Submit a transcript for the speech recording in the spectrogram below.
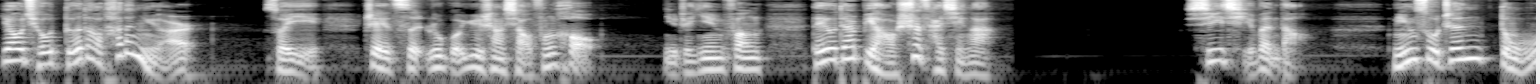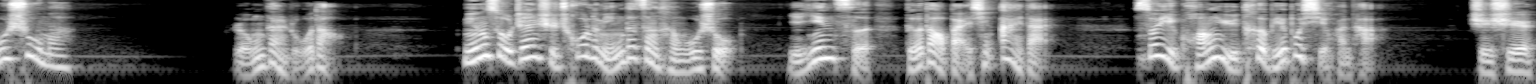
要求得到他的女儿，所以这次如果遇上小风后，你这阴风得有点表示才行啊。”西岐问道：“宁素贞懂巫术吗？”容淡如道：“宁素贞是出了名的憎恨巫术，也因此得到百姓爱戴，所以狂羽特别不喜欢他。只是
